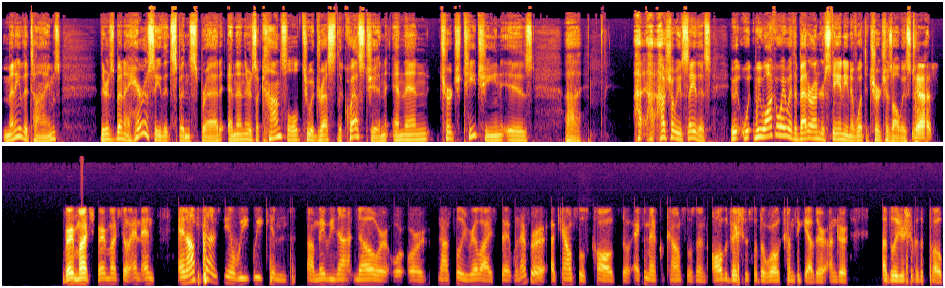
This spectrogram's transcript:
many of the times, there's been a heresy that's been spread, and then there's a council to address the question, and then church teaching is, uh, how, how, shall we say this? We, we, walk away with a better understanding of what the church has always taught. Yes, very much, very much so, and and and oftentimes, you know, we we can uh, maybe not know or, or or not fully realize that whenever a council is called, so ecumenical councils and all the bishops of the world come together under of the leadership of the Pope.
